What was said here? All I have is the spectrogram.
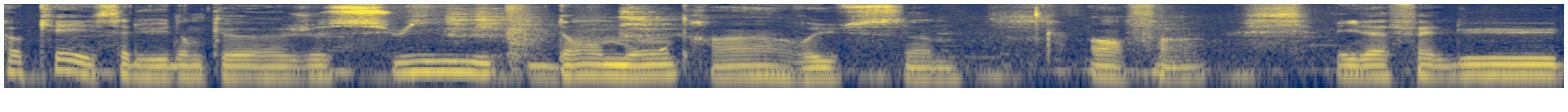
Ok, salut. Donc euh, je suis dans mon train russe. Enfin, il a fallu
